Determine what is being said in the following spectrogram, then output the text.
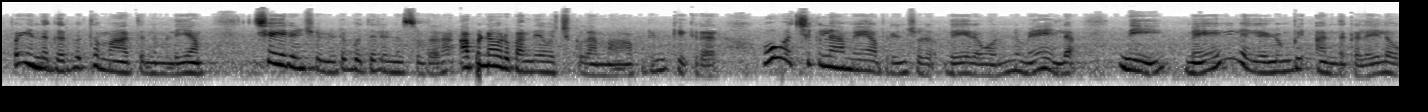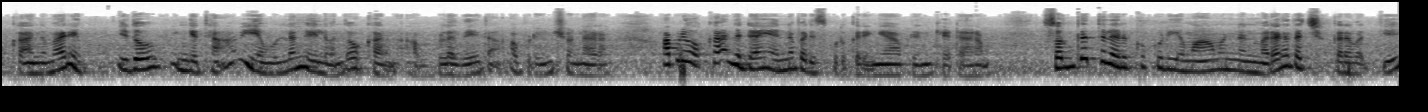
இப்போ இந்த கர்வத்தை மாற்றணும் இல்லையா? சரின்னு சொல்லிட்டு புத்தர் என்ன சொல்கிறாரு அப்படின்னா ஒரு பந்தயம் வச்சுக்கலாமா அப்படின்னு கேட்குறாரு ஓ வச்சுக்கலாமே அப்படின்னு சொல்ல வேற ஒன்றுமே இல்லை. நீ மேலே எழும்பி அந்த கலையில் உட்காந்த மாதிரி இதோ இங்கே தாவி என் உள்ளங்கையில் வந்து உட்காரணும் அவ்வளோதே தான் அப்படின்னு சொன்னாராம் அப்படி உட்காந்துட்டா என்ன பரிசு கொடுக்குறீங்க அப்படின்னு கேட்டாராம். சொர்க்கத்தில் இருக்கக்கூடிய மாமன்னன் மரகத சக்கரவர்த்தியை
